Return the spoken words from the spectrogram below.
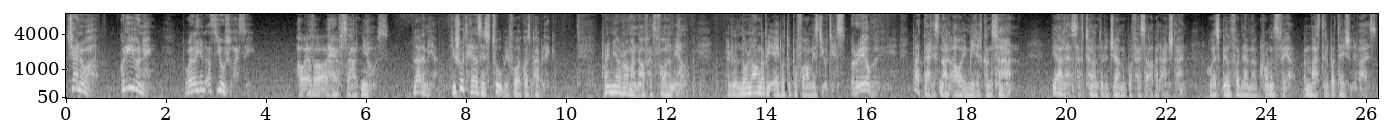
General, good evening. Brilliant as usual, I see. However, I have sad news. Vladimir, you should hear this too before it goes public. Premier Romanov has fallen ill and will no longer be able to perform his duties. Really? But that is not our immediate concern. The Allies have turned to the German professor Albert Einstein, who has built for them a chronosphere, a mass teleportation device.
